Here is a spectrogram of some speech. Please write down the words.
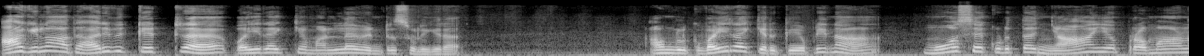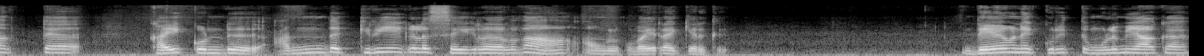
ஆகிலும் அது அறிவுக்கேற்ற வைராக்கியம் அல்லவென்று சொல்கிறார். அவங்களுக்கு வைராக்கியம் இருக்குது எப்படின்னா மோசை கொடுத்த நியாய பிரமாணத்தை கை கொண்டு அந்த கிரியைகளை செய்கிறதுல தான் அவங்களுக்கு வைராக்கியம் இருக்குது தேவனை குறித்து முழுமையாக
